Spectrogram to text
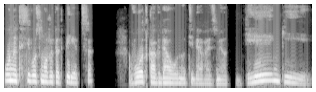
Он от всего сможет отпереться. Вот когда он у тебя возьмет деньги,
